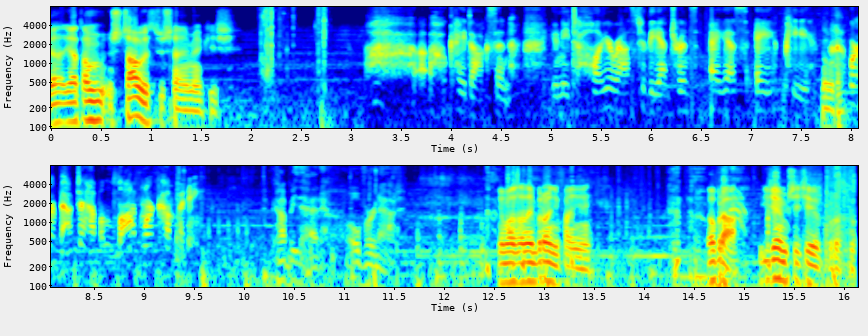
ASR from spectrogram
Ja, ja tam szczały słyszałem jakieś. Okay, Doxson. You need to haul your ass to the entrance ASAP. Dobra. We're about to have a lot more company. Copy that. Over and out. Nie ma żadnej broni fajnej. Dobra, idziemy przed siebie po prostu.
